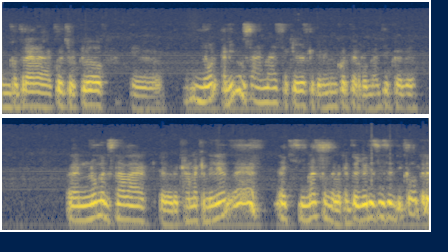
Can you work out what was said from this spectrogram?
encontrar a Culture Club. Eh, no, a mí me gustaban más aquellas que tenían un corte romántico de eh, no me gustaba el de Karma Chameleon. Y más cuando la canté Yuri sí sentí como tres.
